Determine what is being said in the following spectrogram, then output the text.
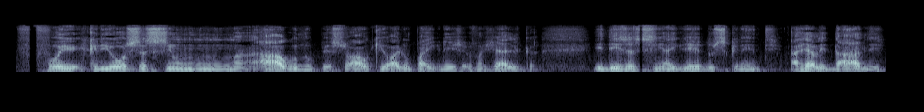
foi criou-se assim um, algo no pessoal que olham para a igreja evangélica e diz assim, a igreja dos crentes. A realidade,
